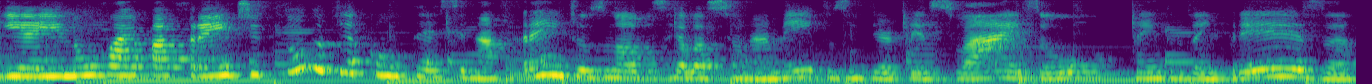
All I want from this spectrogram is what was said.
e aí não vai para frente. Tudo que acontece na frente, os novos relacionamentos interpessoais ou dentro da empresa,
